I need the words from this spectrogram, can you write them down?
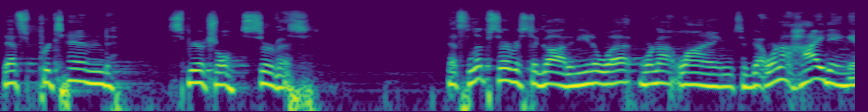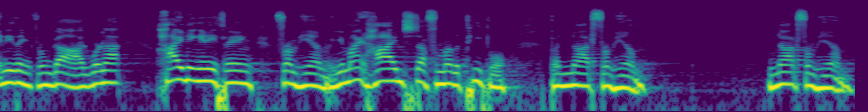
That's pretend spiritual service. That's lip service to God. And you know what? We're not lying to God. We're not hiding anything from God. We're not hiding anything from Him. You might hide stuff from other people, but not from Him. Not from Him.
